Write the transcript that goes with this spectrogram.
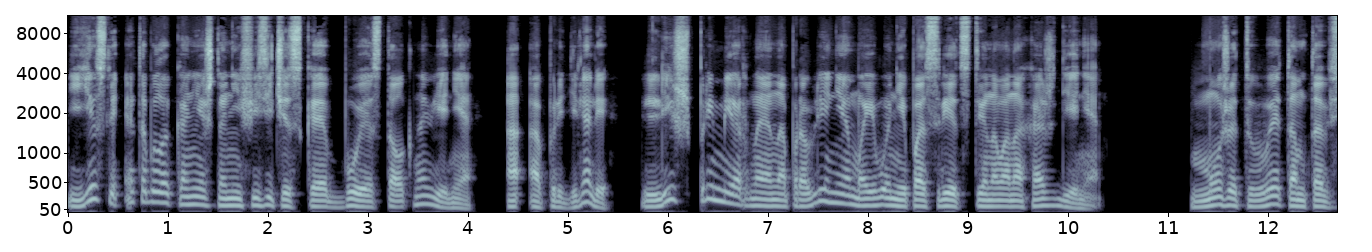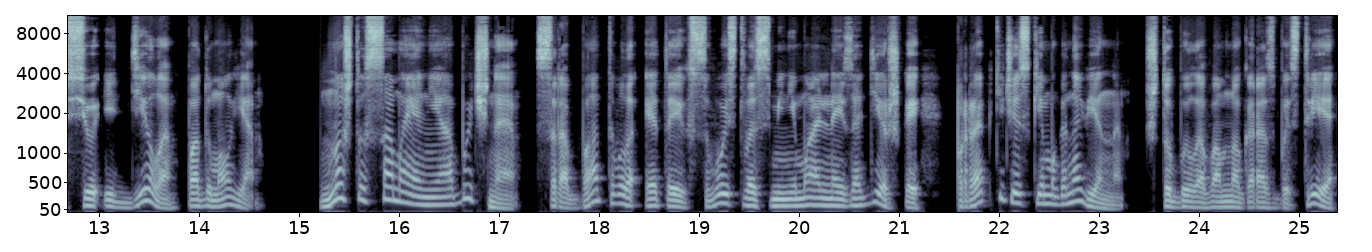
если это было, конечно, не физическое боестолкновение, а определяли лишь примерное направление моего непосредственного нахождения. «Может, в этом-то все и дело», – подумал я. Но что самое необычное, срабатывало это их свойство с минимальной задержкой, практически мгновенно, что было во много раз быстрее,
